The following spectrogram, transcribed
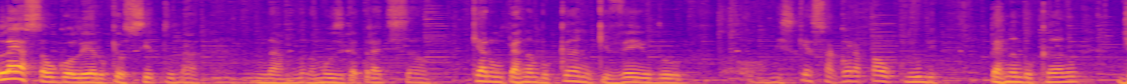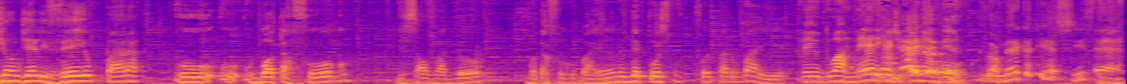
Lessa, o goleiro que eu cito na, na, na música tradição, que era um pernambucano que veio do. Oh, me esqueço agora qual clube pernambucano, de onde ele veio para o, o, o Botafogo de Salvador Botafogo Baiano e depois foi para o Bahia. Veio do América, do de Pernambuco. Do América de Recife. É.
